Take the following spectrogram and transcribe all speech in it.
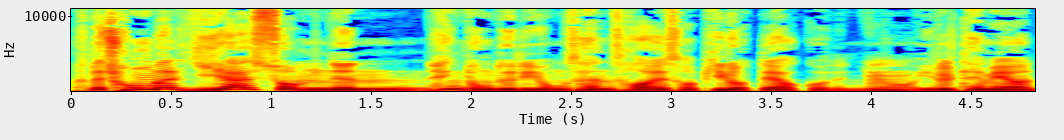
근데 정말 이해할 수 없는 행동들이 용산서에서 비롯되었거든요. 음. 이를테면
